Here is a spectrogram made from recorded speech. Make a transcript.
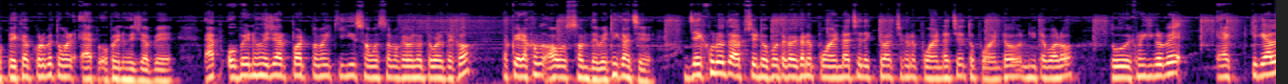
অপেক্ষা করবে, তোমার অ্যাপ ওপেন হয়ে যাবে। অ্যাপ ওপেন হয়ে যাওয়ার পর তোমার কী কী সমস্যা মোকাবেলা হতে পারে দেখো? দেখো, এরকম অবস্থান দেবে, ঠিক আছে? যে কোনো তো অ্যাপসে ঢোকো, দেখো, এখানে পয়েন্ট আছে, দেখতে পাচ্ছ এখানে পয়েন্ট আছে, তো পয়েন্টও নিতে পারো। তো এখানে কী করবে? অ্যাক্টিক্যাল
